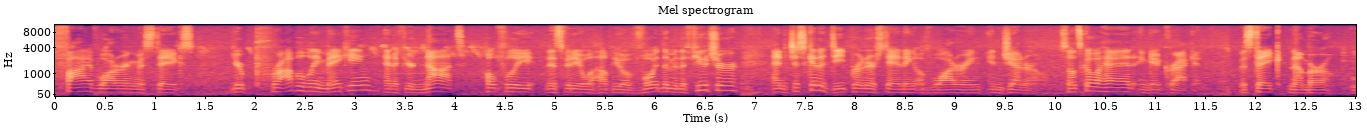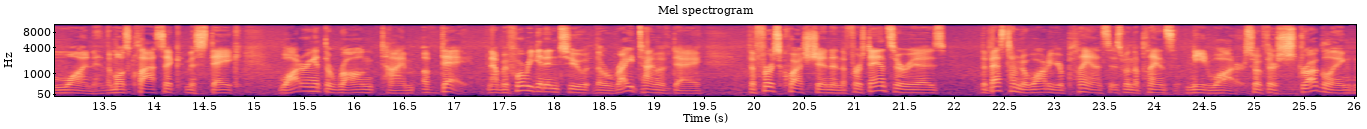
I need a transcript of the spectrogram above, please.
five watering mistakes you're probably making and if you're not hopefully this video will help you avoid them in the future and just get a deeper understanding of watering in general. So let's go ahead and get cracking. Mistake number one the most classic mistake watering at the wrong time of day. Now before we get into the right time of day the first question and the first answer is the best time to water your plants is when the plants need water. So if they're struggling,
